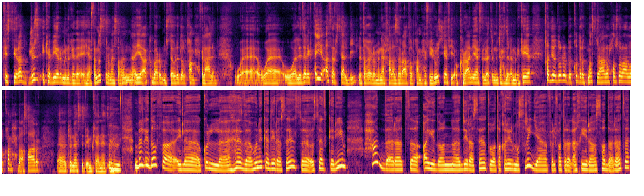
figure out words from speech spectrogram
في استيراد جزء كبير من غذائها، فمصر مثلا هي أكبر مستورد القمح في العالم. و... و... ولذلك أي أثر سلبي لتغير المناخ على زراعة القمح في روسيا في أوكرانيا في الولايات المتحدة الأمريكية قد يضر بقدرة مصر على الحصول على القمح بأسعار آه، تناسب إمكاناتها. بالإضافة إلى كل هذا هناك دراسات أستاذ كريم حذرت أيضا دراسات وتقارير مصرية في الفترة الأخيرة صدرت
